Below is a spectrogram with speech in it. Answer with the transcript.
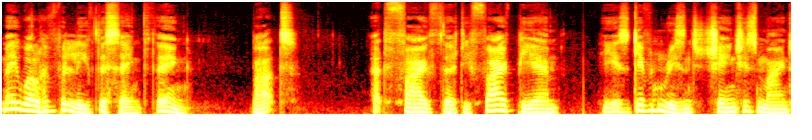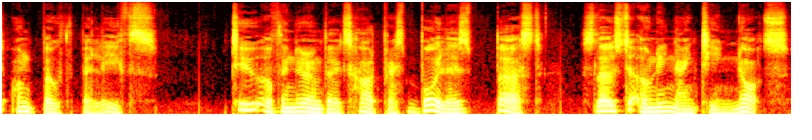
may well have believed the same thing. But at 5:35 p.m., he is given reason to change his mind on both beliefs. Two of the Nuremberg's hard-pressed boilers burst, slows to only 19 knots.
